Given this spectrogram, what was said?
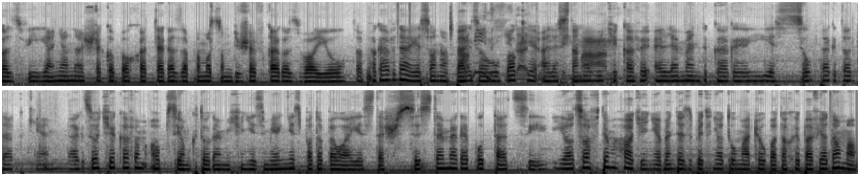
rozwijania naszego bohatera za pomocą drzewka rozwoju. Co prawda jest ono bardzo ubogie, ale stanowi ciekawy element gry i jest super dodatkiem. Bardzo ciekawą opcją, która mi się niezmiernie spodobała jest też system reputacji. I o co w tym chodzi nie będę zbytnio tłumaczył, bo to chyba wiadomo,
